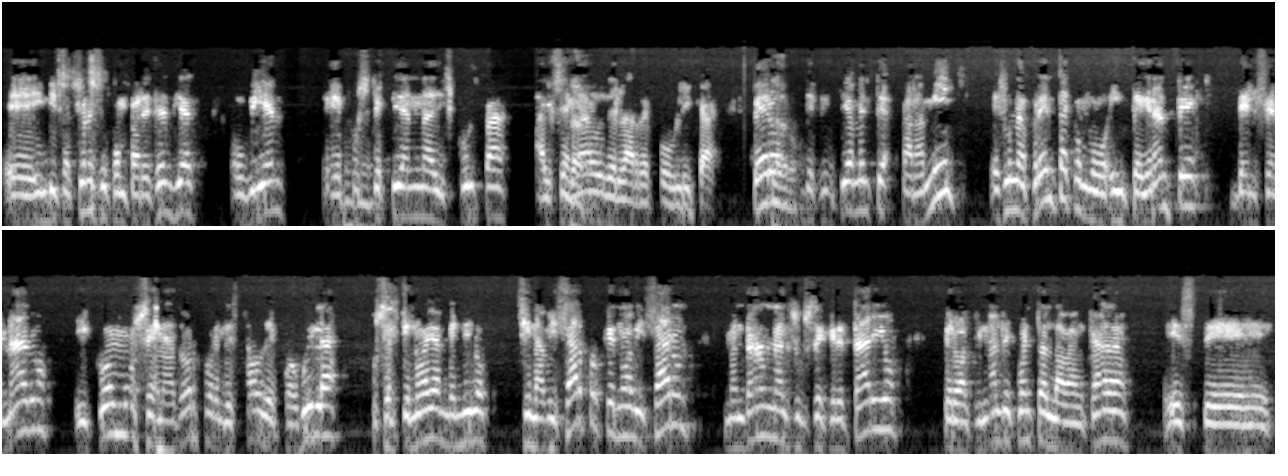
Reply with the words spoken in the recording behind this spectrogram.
eh, invitaciones y comparecencias o bien eh, pues que pidan una disculpa al Senado de la República. Pero definitivamente para mí es una afrenta como integrante del Senado y como senador por el estado de Coahuila, pues el que no hayan venido sin avisar porque no avisaron, mandaron al subsecretario, pero al final de cuentas la bancada este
